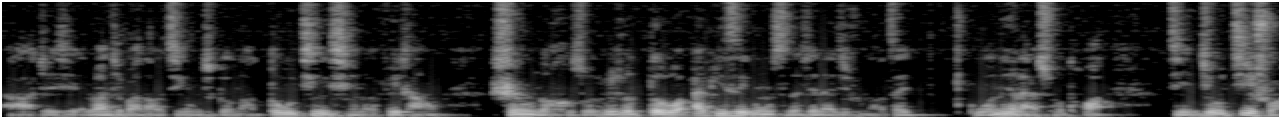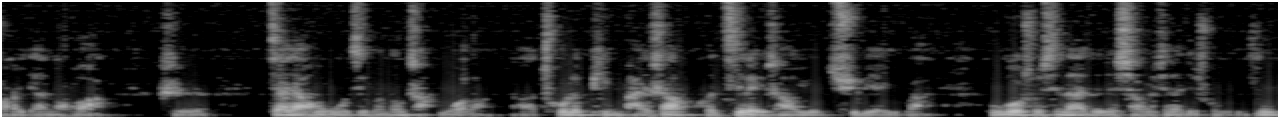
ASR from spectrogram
啊这些乱七八糟金融机构呢都进行了非常深入的合作。所以说，德国 IPC 公司的现在技术呢，在国内来说的话，仅就技术而言的话，是家家户户基本都掌握了啊。除了品牌上和积累上有区别以外，如果说现在这个小微信的技术，你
